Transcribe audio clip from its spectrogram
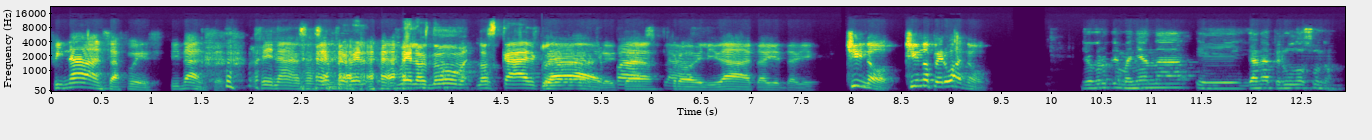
Finanzas, pues. Finanzas. Finanzas, siempre ve, ve los números, los cálculos. Claro, está. claro. Probabilidad, está bien, está bien. Chino, chino peruano. Yo creo que mañana eh, gana Perú 2-1.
